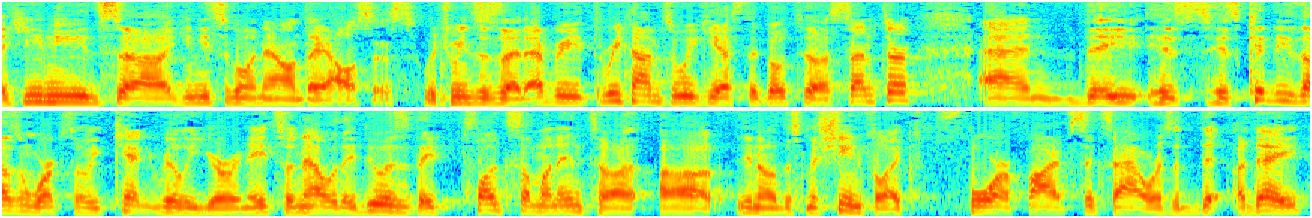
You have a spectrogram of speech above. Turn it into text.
he needs uh, he needs to go now on dialysis, which means is that every three times a week he has to go to a center, and they, his his kidneys doesn't work, so he can't really urinate. So now what they do is they plug someone into uh, you know this machine for like four or five six hours a, di- a day,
